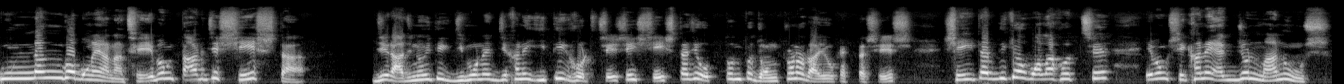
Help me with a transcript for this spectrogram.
পূর্ণাঙ্গ বয়ান আছে এবং তার যে শেষটা, যে রাজনৈতিক জীবনের যেখানে ইতি ঘটছে, সেই শেষটা যে অত্যন্ত যন্ত্রণাদায়ক একটা শেষ, সেইটার দিকেও বলা হচ্ছে এবং সেখানে একজন মানুষ,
